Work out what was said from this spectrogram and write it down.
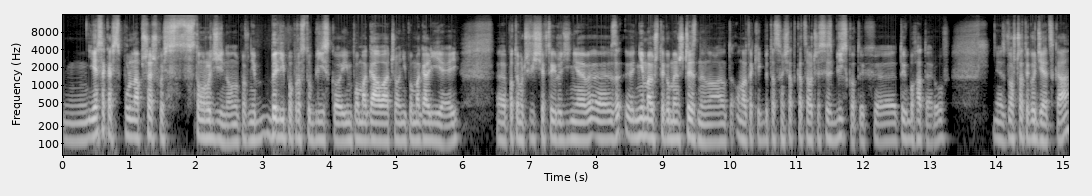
mm, jest jakaś wspólna przeszłość z, z tą rodziną. No pewnie byli po prostu blisko, im pomagała, czy oni pomagali jej. E, Potem oczywiście w tej rodzinie e, e, nie ma już tego mężczyzny, no ona tak jakby ta sąsiadka cały czas jest blisko tych, tych bohaterów, zwłaszcza tego dziecka.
